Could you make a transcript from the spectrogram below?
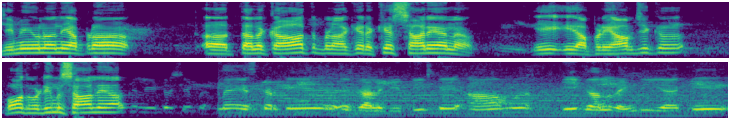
ਜਿਵੇਂ ਉਹਨਾਂ ਨੇ ਆਪਣਾ ਤਲਕਾਤ ਬਣਾ ਕੇ ਰੱਖੇ ਸਾਰਿਆਂ ਨਾਲ। ਇਹ ਇਹ ਆਪਣੇ ਆਪ 'ਚ ਇੱਕ ਬਹੁਤ ਵੱਡੀ ਮਿਸਾਲ ਆ। ਲੀਡਰਸ਼ਿਪ ਮੈਂ ਇਸ ਕਰਕੇ ਗੱਲ ਕੀਤੀ ਕਿ ਆਮ ਇਹ ਗੱਲ ਰਹਿੰਦੀ ਹੈ ਕਿ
